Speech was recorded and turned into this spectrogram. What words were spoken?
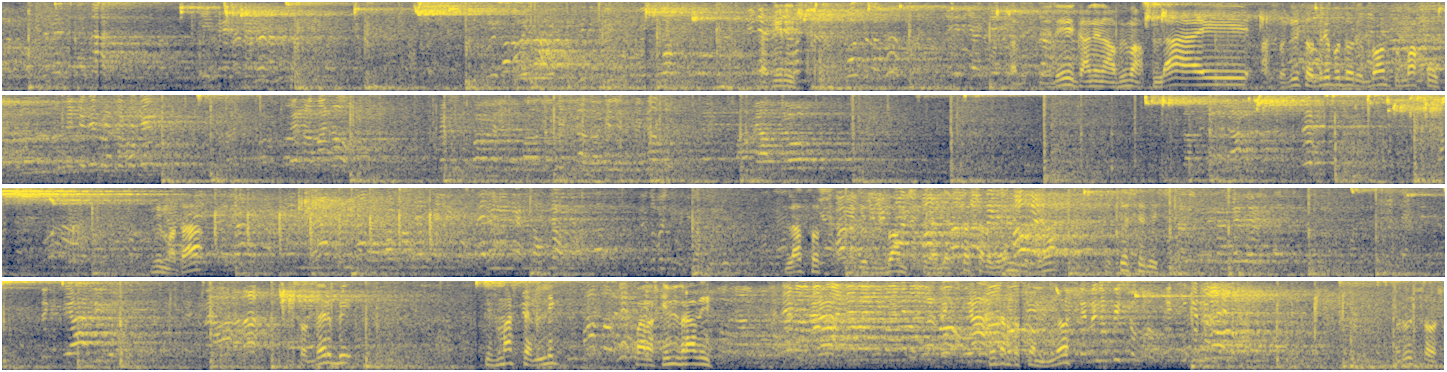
Σακύρης Αριστερή, κάνει ένα βήμα fly Αστοχή στο τρίποντο rebound του Μάχου Βήματα Λάθος για τους Bumps 37-41 διαφορά στους 4 Δεξιά, λίγο. στο ντέρμπι της Master League Παρασκευή βράδυ Δεξιά. τέταρτος όμιλος Και μένω πίσω εγώ. Εσύ και μένω. Ρούσος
